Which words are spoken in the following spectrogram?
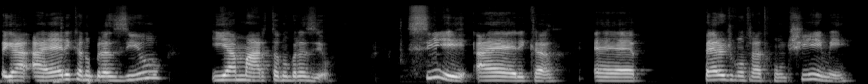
pegar a Érica no Brasil e a Marta no Brasil. Se a Érica é, perde o contrato com o time,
